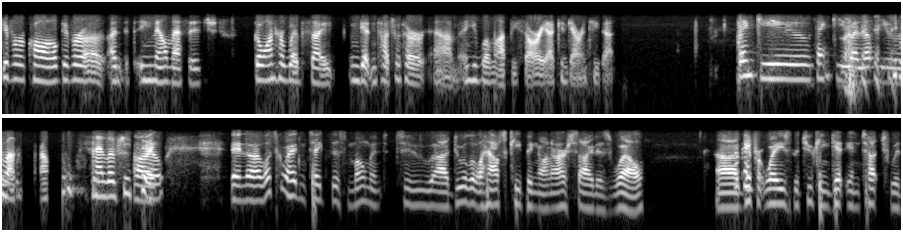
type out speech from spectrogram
give her a call, give her a an email message, go on her website and get in touch with her, um, and you will not be sorry. I can guarantee that. Thank you. Thank you. I love you. You're welcome, Carl. and I love you too. All right. And uh, let's go ahead and take this moment to uh, do a little housekeeping on our side as well. Uh, Okay. Different ways that you can get in touch with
